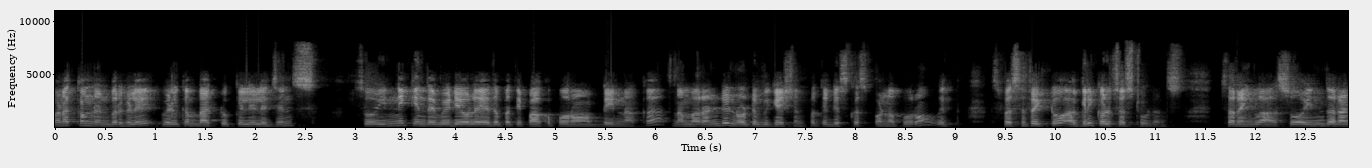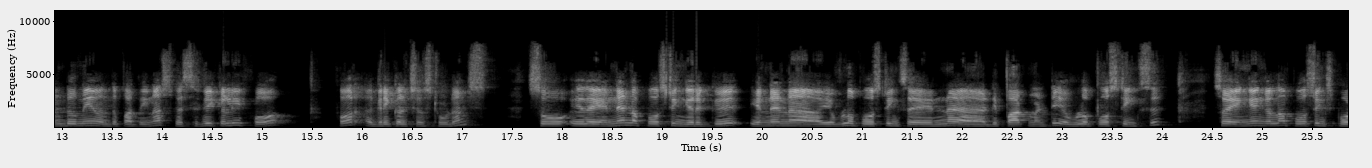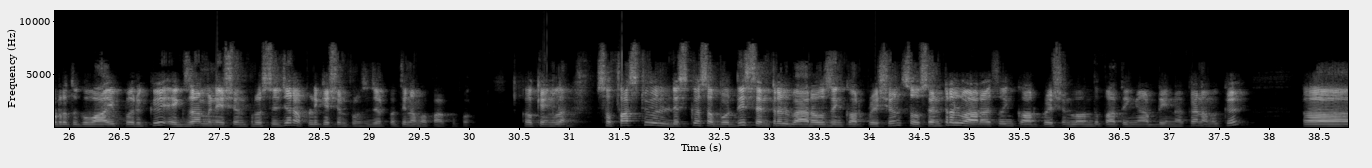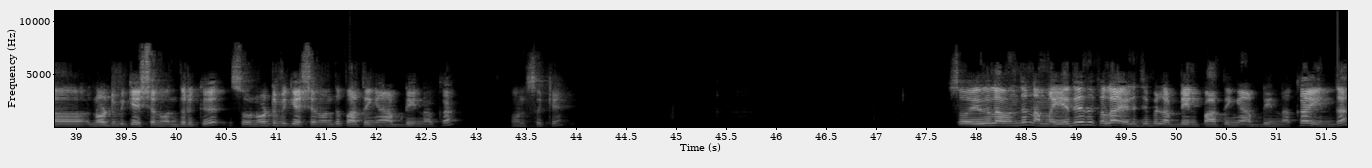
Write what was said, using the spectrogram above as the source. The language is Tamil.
வணக்கம் நண்பர்களே வெல்கம் பேக் டு கிளி லெஜெண்ட்ஸ் ஸோ இன்னைக்கு இந்த வீடியோவில் எதை பற்றி பார்க்க போகிறோம் அப்படின்னாக்கா நம்ம ரெண்டு நோட்டிஃபிகேஷன் பற்றி டிஸ்கஸ் பண்ண போகிறோம் with specific to agriculture students சரிங்களா? ஸோ இந்த ரெண்டுமே வந்து பார்த்தீங்கன்னா specifically for for agriculture students so இதில் என்னென்ன போஸ்டிங் இருக்குது என்னென்ன எவ்வளோ போஸ்டிங்ஸ் என்ன டிபார்ட்மெண்ட்டு எவ்வளோ போஸ்டிங்ஸு ஸோ எங்கெங்கெல்லாம் போஸ்டிங்ஸ் போடுறதுக்கு வாய்ப்பு இருக்கு? எக்ஸாமினேஷன் ப்ரொசீஜர் அப்ளிகேஷன் ப்ரொசீஜர் பத்தி நம்ம பார்க்கப்போம் ஓகேங்களா so first will discuss about the central warehousing corporation so central warehousing கார்பரேஷன்ல வந்து பாத்தீங்க அப்படின்னாக்கா நமக்கு நோட்டிஃபிகேஷன் வந்திருக்கு. ஸோ நோட்டிஃபிகேஷன் வந்து பார்த்தீங்க அப்படின்னாக்கா ஒன் செகண்ட் ஸோ இதில் வந்து நம்ம எது எதுக்கெல்லாம் எலிஜிபிள் அப்படின்னு பார்த்தீங்க அப்படின்னாக்கா இந்த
